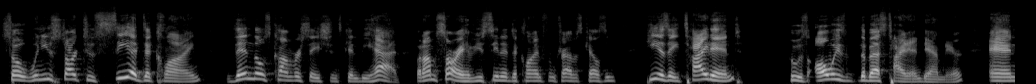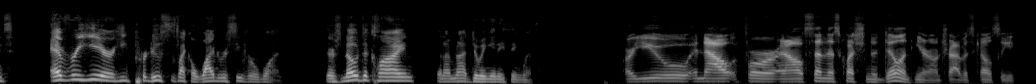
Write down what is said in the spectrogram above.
So when you start to see a decline then those conversations can be had. But i'm sorry have you seen a decline from travis kelce he is a tight end who is always the best tight end damn near and every year he produces like a wide receiver one. There's no decline then i'm not doing anything with him. Are you and now for and I'll send this question to Dylan here on Travis Kelce,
